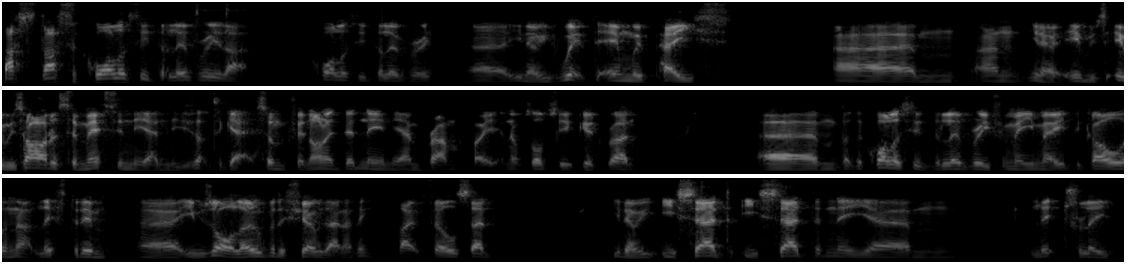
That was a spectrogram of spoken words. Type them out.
that's that's a quality delivery. That quality delivery. Uh, you know, he's whipped it in with pace, um, and you know it was it was harder to miss in the end. He just had to get something on it, didn't he? In the end, Branthwaite, and it was obviously a good run. Um, but the quality of delivery for me made the goal, and that lifted him. Uh, he was all over the show then. I think, like Phil said, you know, he said he said, didn't he? Um, literally,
